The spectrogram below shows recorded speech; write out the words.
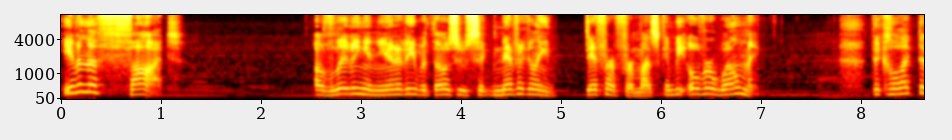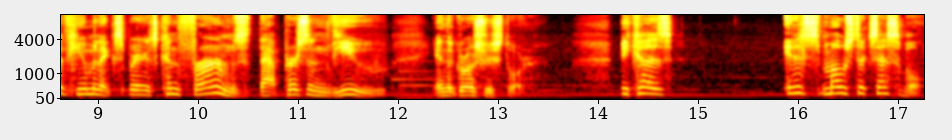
Even the thought of living in unity with those who significantly differ from us can be overwhelming. The collective human experience confirms that person view in the grocery store because it is most accessible.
